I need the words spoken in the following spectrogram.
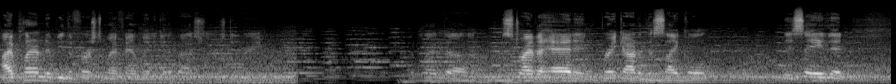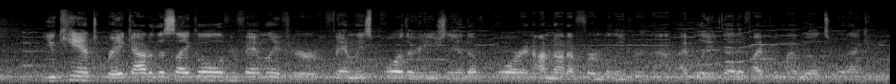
I plan to be the first in my family to get a bachelor's degree. I plan to strive ahead and break out of the cycle. They say that you can't break out of the cycle of your family. If your family's poor, they're going to usually end up poor, and I'm not a firm believer in that. I believe that if I put my will to it, I can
